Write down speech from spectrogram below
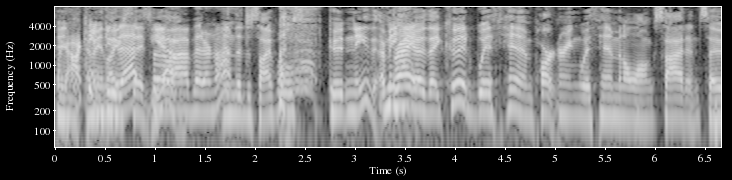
Like, And, I can't do that, so I better not. And the disciples couldn't either. I mean, Right. you know, they could with him, partnering with him and alongside. And so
